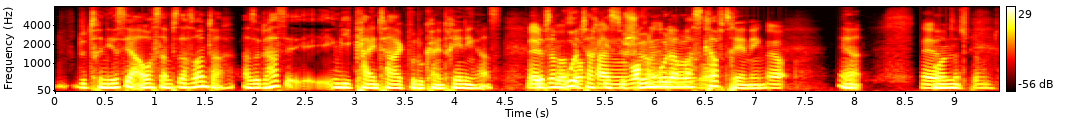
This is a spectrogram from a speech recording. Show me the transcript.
du trainierst ja auch Samstag, Sonntag. Also du hast irgendwie keinen Tag, wo du kein Training hast. Nee, Selbst am Ruhetag gehst du schwimmen oder machst oder so. Krafttraining. Ja. Ja. Nee, Und das stimmt.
